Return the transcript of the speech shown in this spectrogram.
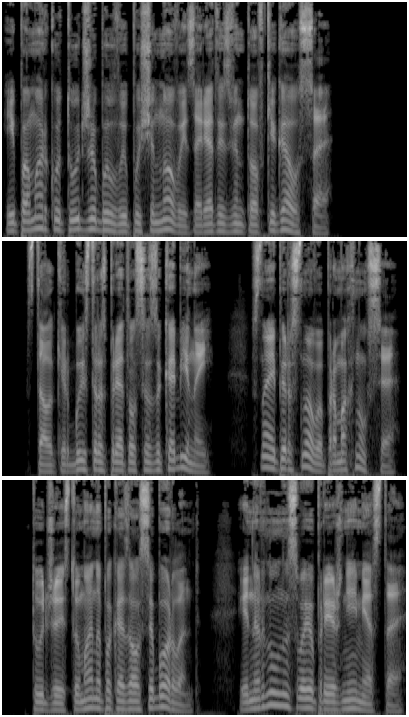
и по Марку тут же был выпущен новый заряд из винтовки Гаусса. Сталкер быстро спрятался за кабиной. Снайпер снова промахнулся. Тут же из тумана показался Борланд и нырнул на свое прежнее место.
